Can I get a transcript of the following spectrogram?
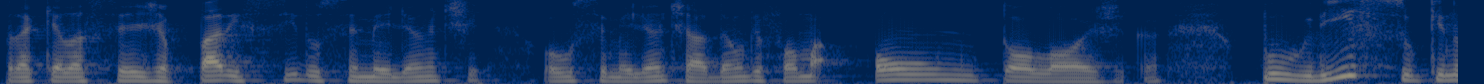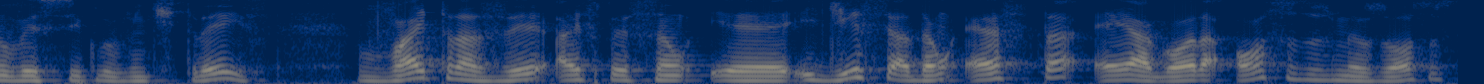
para que ela seja parecida ou semelhante ou semelhante a Adão de forma ontológica. Por isso que no versículo 23 vai trazer a expressão é, e disse Adão: Esta é agora ossos dos meus ossos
